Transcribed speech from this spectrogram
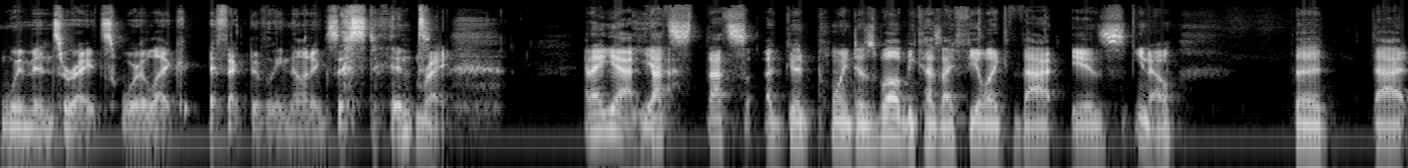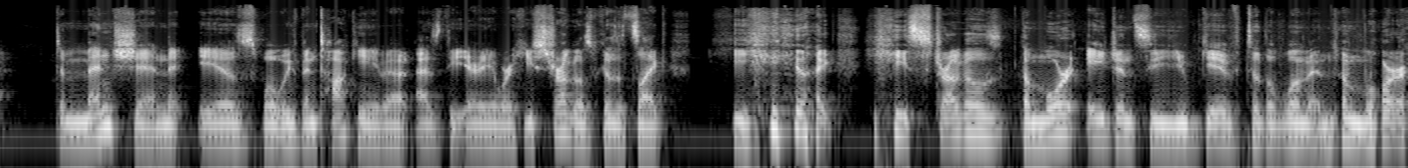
women's rights were like effectively non-existent. Right. And I, yeah, yeah, that's that's a good point as well because I feel like that is, you know, the that dimension is what we've been talking about as the area where he struggles because it's like he like he struggles the more agency you give to the woman the more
